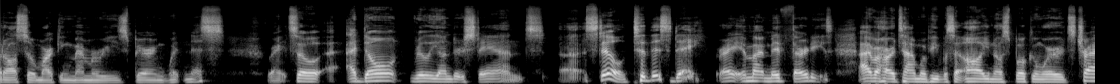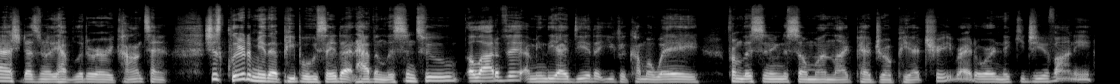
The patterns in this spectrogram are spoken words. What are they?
but also marking memories, bearing witness, right? So I don't really understand uh, still to this day, right? In my mid 30s, I have a hard time when people say, oh, you know, spoken word's trash. It doesn't really have literary content. It's just clear to me that people who say that haven't listened to a lot of it. I mean, the idea that you could come away from listening to someone like Pedro Pietri, right? Or Nikki Giovanni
